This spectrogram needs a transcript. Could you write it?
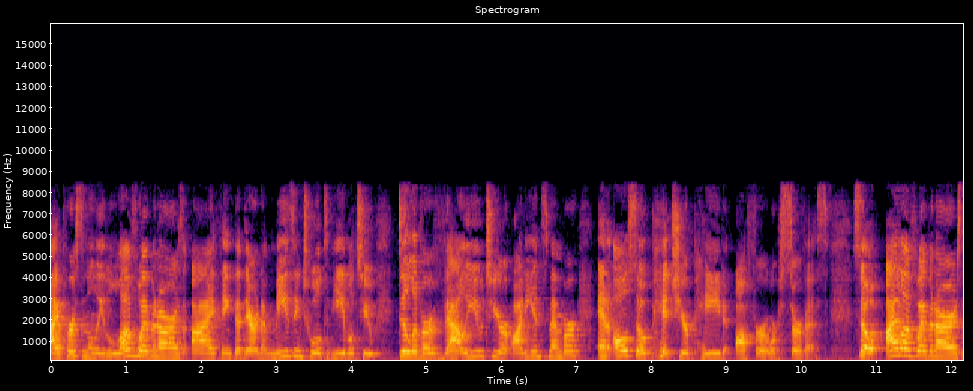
I personally love webinars. I think that they're an amazing tool to be able to deliver value to your audience member and also pitch your paid offer or service. So I love webinars.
